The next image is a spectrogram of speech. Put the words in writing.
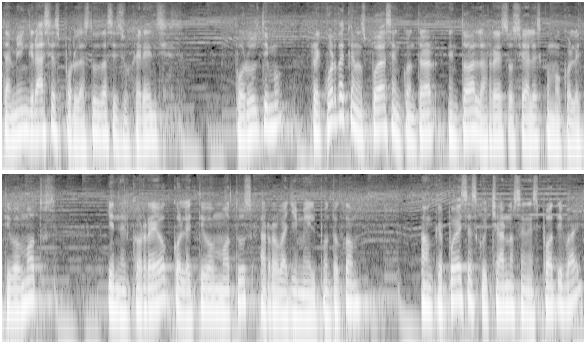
También gracias por las dudas y sugerencias. Por último, recuerda que nos puedas encontrar en todas las redes sociales como Colectivo Motus y en el correo colectivomotus.gmail.com. Aunque puedes escucharnos en Spotify,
